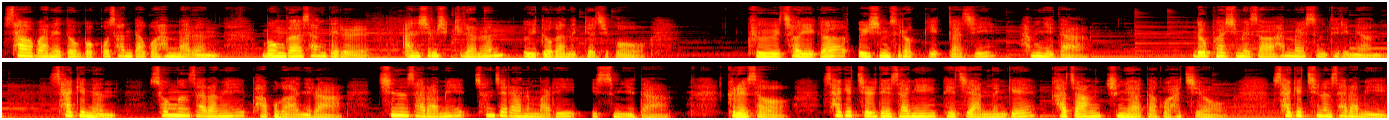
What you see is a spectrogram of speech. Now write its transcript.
사업 안 해도 먹고 산다고 한 말은 뭔가 상대를 안심시키려는 의도가 느껴지고 그 저희가 의심스럽기까지 합니다. 높아심에서 한 말씀 드리면 사기는 속는 사람이 바보가 아니라 치는 사람이 천재라는 말이 있습니다. 그래서 사기칠 대상이 되지 않는 게 가장 중요하다고 하지요. 사기치는 사람이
